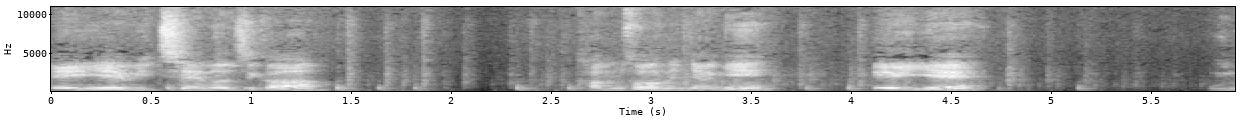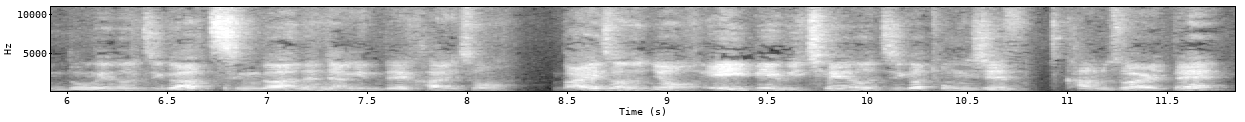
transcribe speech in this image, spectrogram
A의 위치 에너지가 감소하는 양이 A의 운동 에너지가 증가하는 양인데 가에서 나에서는요 A, B의 위치 에너지가 동시에 감소할 때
